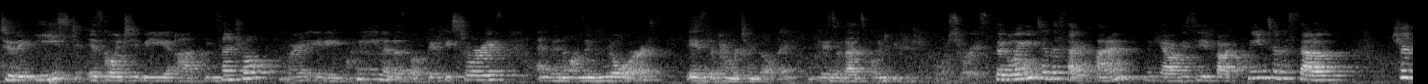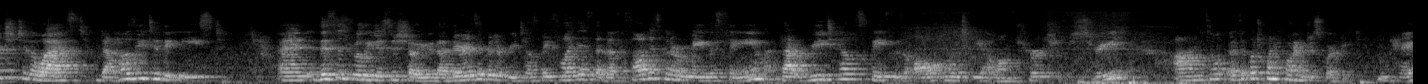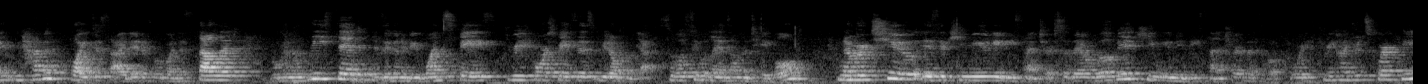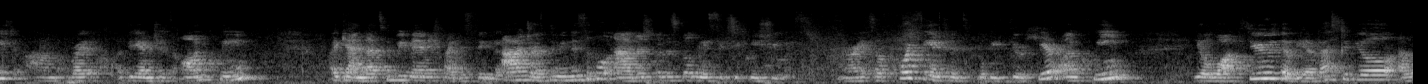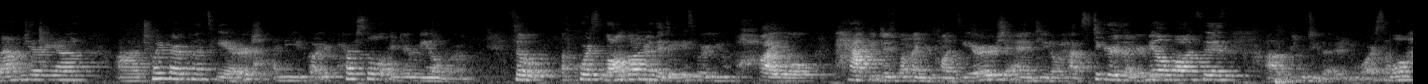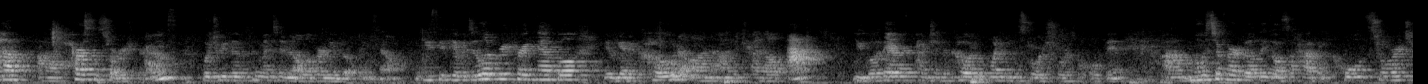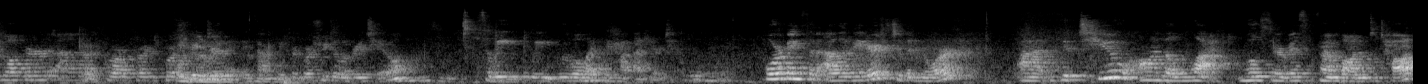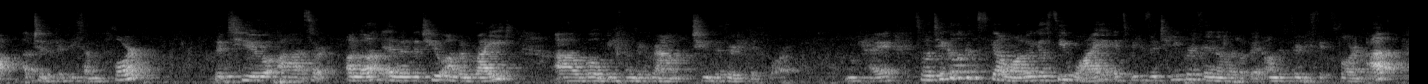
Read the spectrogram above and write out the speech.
To the east is going to be uh, Queen Central, right, 88 Queen, and that's about 50 stories. And then on the north is the Pemberton building. Okay, so that's going to be 54 stories. So going into the site plan, okay, obviously you've got Queen to the south, Church to the west, Dalhousie to the east, and this is really just to show you that there is a bit of retail space. Like I said, the facade is going to remain the same. That retail space is all going to be along Church Street. Um, so it's about 2,400 square feet. Okay, we haven't quite decided if we're going to sell it, if we're going to lease it, is it going to be one space, three, four spaces? We don't know yet. So we'll see what lands on the table. Number two is the community center. So there will be a community center that's about 4,300 square feet, um, right at the entrance on Queen. Again, that's going to be managed by the city address. The municipal address for this building is 60 Queen Street East. All right, so of course the entrance will be through here on Queen. You'll walk through, there'll be a vestibule, a lounge area, uh, 24-hour concierge, and then you've got your parcel and your meal room. So, of course, long gone are the days where you pile packages behind your concierge and you know have stickers on your mailboxes. Uh, we don't do that anymore. So we'll have uh, parcel storage rooms, which we've implemented in all of our new buildings now. In case if you have a delivery, for example, you'll get a code on uh, the Tridel app you go there, punch in the code, one of the storage doors will open. Um, most of our buildings also have a cold storage locker uh, for, for grocery delivery. Exactly, for grocery delivery too. So we, we, we will likely have that here too. Four banks of elevators to the north. Uh, the two on the left will service from bottom to top up to the 57th floor. The two, uh, sorry, on the left, and then the two on the right uh, will be from the ground to the 35th floor. Okay, so we'll take a look at the scale model. You'll see why. It's because it tapers in a little bit on the 36th floor and up.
